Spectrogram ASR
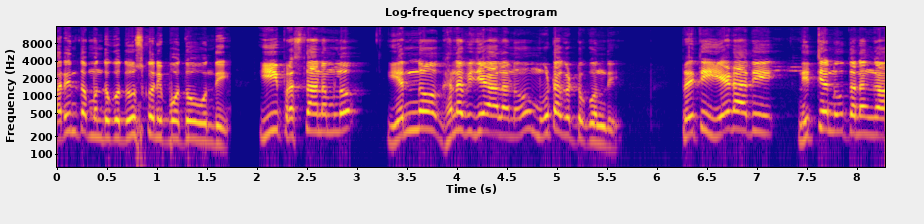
మరింత ముందుకు దూసుకొని పోతూ ఉంది. ఈ ప్రస్థానంలో ఎన్నో ఘన విజయాలను మూటగట్టుకుంది. ప్రతి ఏడాది నిత్య నూతనంగా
